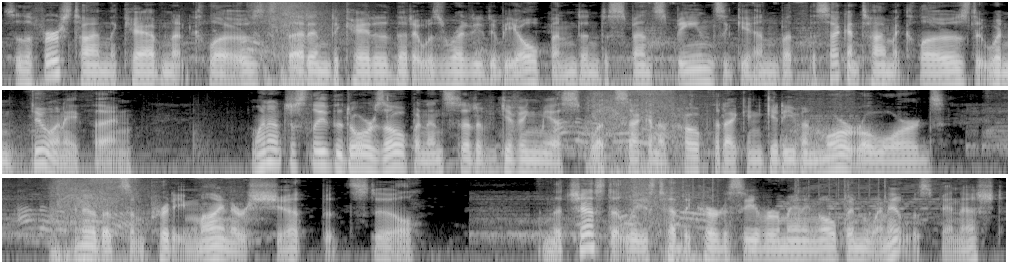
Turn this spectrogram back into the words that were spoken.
So the first time the cabinet closed, that indicated that it was ready to be opened and dispense beans again, but the second time it closed, it wouldn't do anything. Why not just leave the doors open instead of giving me a split second of hope that I can get even more rewards? I know that's some pretty minor shit, but still. And the chest at least had the courtesy of remaining open when it was finished.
